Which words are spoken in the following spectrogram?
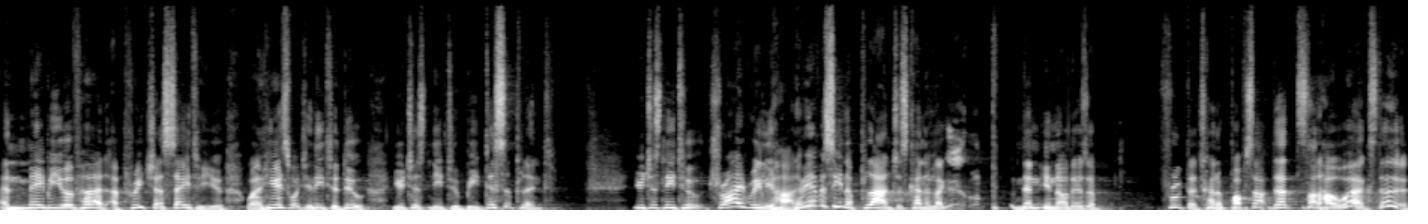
And maybe you have heard a preacher say to you, Well, here's what you need to do you just need to be disciplined. You just need to try really hard. Have you ever seen a plant just kind of like, and then, you know, there's a fruit that kind of pops out? That's not how it works, does it?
